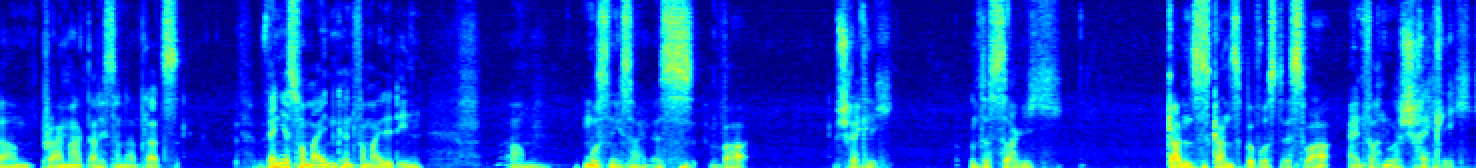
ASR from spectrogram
Ähm, Primarkt, Alexanderplatz. Wenn ihr es vermeiden könnt, vermeidet ihn. Ähm, muss nicht sein. Es war schrecklich. Und das sage ich ganz, ganz bewusst. Es war einfach nur schrecklich.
